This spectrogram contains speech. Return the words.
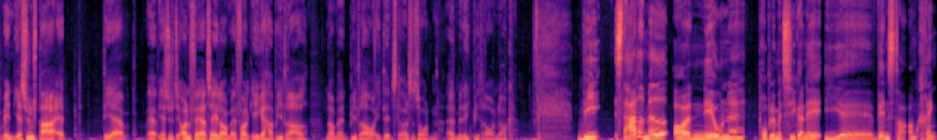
men jeg synes bare, at det er, jeg synes, det er unfair at tale om, at folk ikke har bidraget, når man bidrager i den størrelsesorden, at man ikke bidrager nok. Vi startede med at nævne problematikkerne i øh, Venstre omkring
